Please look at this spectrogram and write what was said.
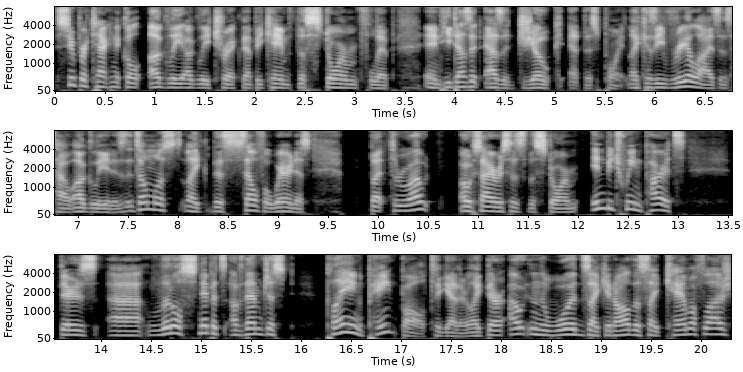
super technical, ugly, ugly trick that became the storm flip, and he does it as a joke at this point, like because he realizes how ugly it is. It's almost like this self awareness. But throughout Osiris's The Storm, in between parts, there's uh, little snippets of them just playing paintball together. Like they're out in the woods like in all this like camouflage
